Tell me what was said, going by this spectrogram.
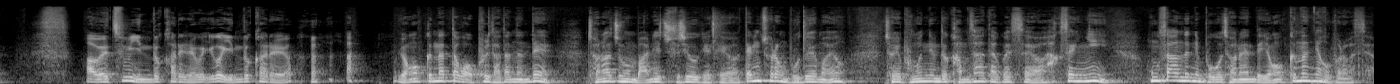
아, 왜 춤이 인도 카레냐고? 이거 인도 카레예요? 영업 끝났다고 어플 닫았는데 전화 주문 많이 주시고 계세요. 땡초랑 모두 해마요. 저희 부모님도 감사하다고 했어요. 학생이 홍사운드님 보고 전화했는데 영업 끝났냐고 물어봤어요.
